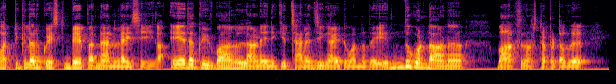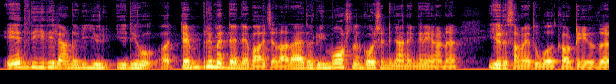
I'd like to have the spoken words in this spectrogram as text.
പർട്ടിക്കുലർ ക്വസ്റ്റ്യൻ പേപ്പറിനെ അനലൈസ് ചെയ്യുക. ഏതൊക്കെ വിഭാഗങ്ങളിലാണ് എനിക്ക് ചലഞ്ചിങ് ആയിട്ട് വന്നത്? എന്തുകൊണ്ടാണ് മാർക്സ് നഷ്ടപ്പെട്ടത്? ഏത് രീതിയിലാണ് ഒരു ഒരു ടെമ്പറിമെന്റ് എന്നെ ബാധിച്ചത്? അതായത് ഒരു ഇമോഷണൽ കോഷൻ ഞാൻ എങ്ങനെയാണ് ഈ ഒരു സമയത്ത് വർക്ക്ഔട്ട് ചെയ്തത്?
